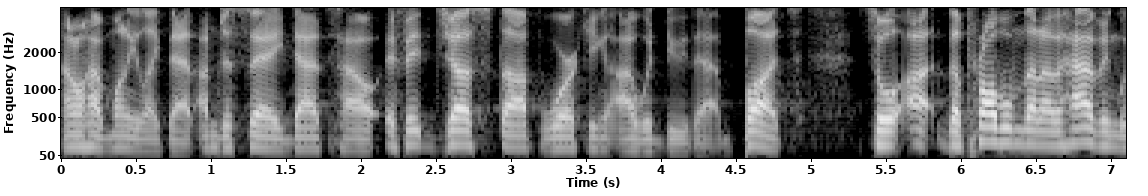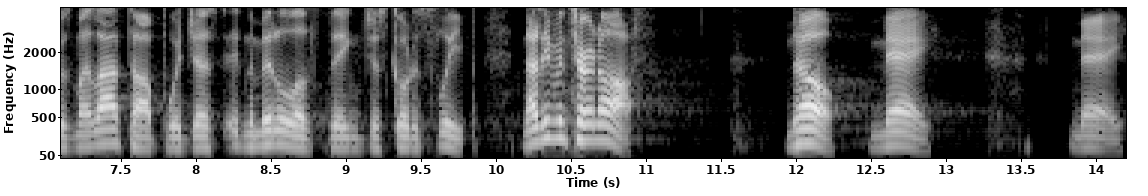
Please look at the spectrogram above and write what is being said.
I don't have money like that. I'm just saying that's how. If it just stopped working, I would do that. But so uh, the problem that I'm having was my laptop would just in the middle of thing just go to sleep, not even turn off. No, nay, nay.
